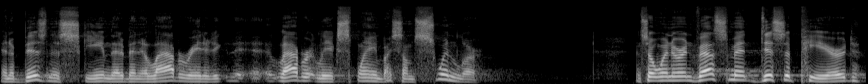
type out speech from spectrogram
in a business scheme that had been elaborated, elaborately explained by some swindler. And so when her investment disappeared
